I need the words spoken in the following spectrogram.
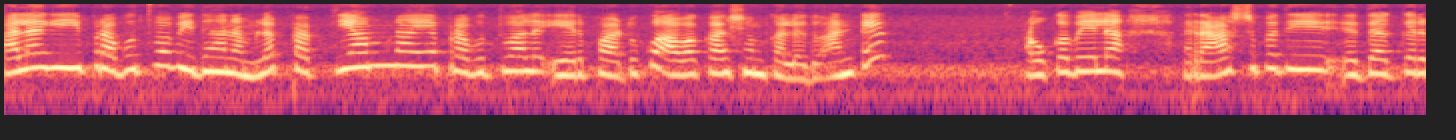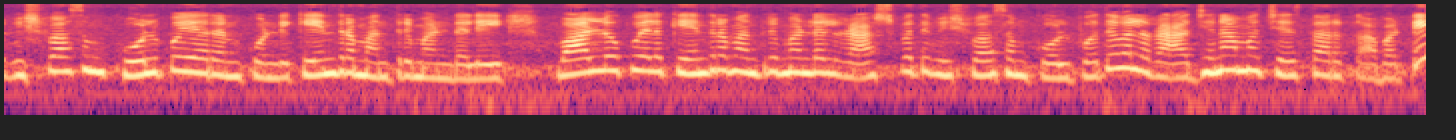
అలాగే ఈ ప్రభుత్వ విధానంలో ప్రత్యామ్నాయ ప్రభుత్వాల ఏర్పాటుకు అవకాశం కలదు. అంటే ఒకవేళ రాష్ట్రపతి దగ్గర విశ్వాసం కోల్పోయారనుకోండి కేంద్ర మంత్రిమండలి వాళ్ళు ఒకవేళ కేంద్ర మంత్రిమండలి రాష్ట్రపతి విశ్వాసం కోల్పోతే వాళ్ళు రాజీనామా చేస్తారు కాబట్టి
